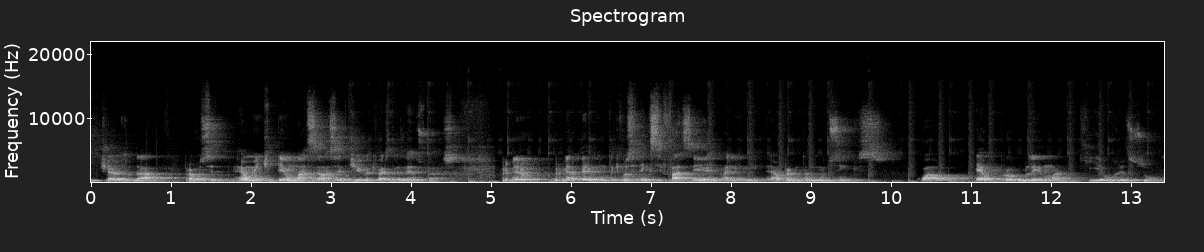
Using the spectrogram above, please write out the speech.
e te ajudar para você realmente ter uma ação assertiva que vai trazer resultados. Primeiro, primeira pergunta que você tem que se fazer, Aline, é uma pergunta muito simples qual é o problema que eu resolvo?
